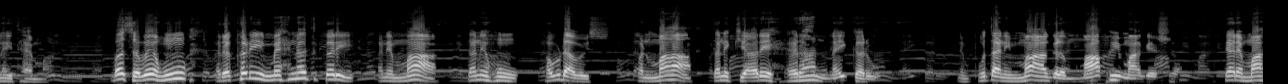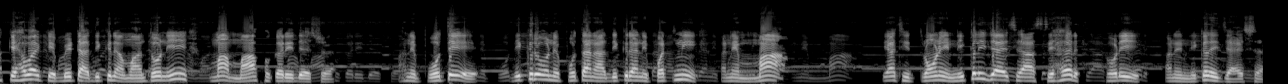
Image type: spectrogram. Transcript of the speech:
નહીં થાયમાં. બસ હવે હું રખડી મહેનત કરી અને માં તને હું ખવડાવીશ, પણ માં તને ક્યારે હેરાન નહીં કરું. ને પોતાની માં આગળ માફી માંગે છે. ત્યારે માં કહેવાય કે બેટા દીકરા, વાંધો નહીં, માં માફ કરી દે છે. અને પોતે દીકરો અને પોતાના દીકરાની પત્ની અને માં ત્યાંથી ત્રણેય નીકળી જાય છે. આ શહેર છોડી અને નીકળી જાય છે.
